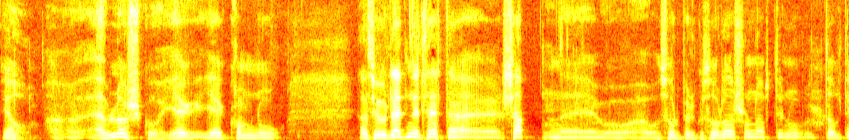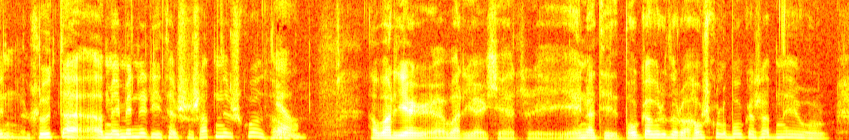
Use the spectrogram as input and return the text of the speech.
Já, eflaug sko. Ég, ég kom nú að þú nefnir þetta sapn eh, og, og Þorbergur Þórðarsson átti nú daldinn hluta að með minnir í þessu sapni sko. Þá, þá var, ég, var ég hér í eina tíð bókavörður á háskóla bókasapni og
